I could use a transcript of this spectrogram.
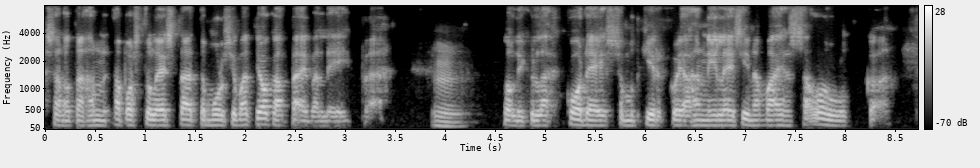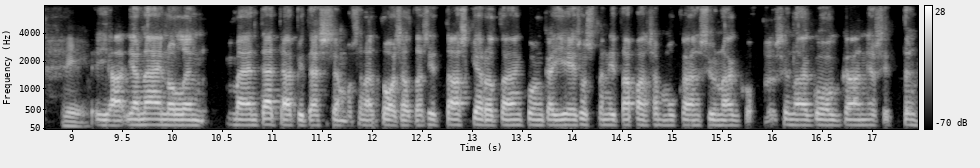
sanotaan apostoleista, että mursivat joka päivä leipää. Mm. Oli kyllä kodeissa, mutta kirkkojahan niille ei siinä vaiheessa ollutkaan. Niin. Ja, ja näin ollen mä en tätä pitäisi semmoisena. Toisaalta sitten taas kerrotaan, kuinka Jeesus meni tapansa mukaan synago- synagogaan ja sitten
